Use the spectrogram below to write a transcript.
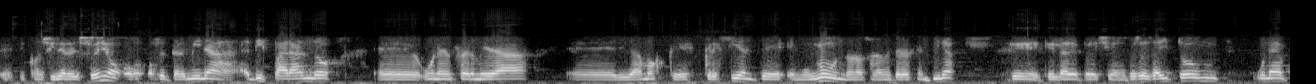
este, conciliar el sueño, o, se termina disparando una enfermedad, digamos, que es creciente en el mundo, no solamente en Argentina, que, que es la depresión. Entonces hay toda un- una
